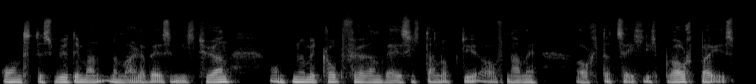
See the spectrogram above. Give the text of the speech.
Und das würde man normalerweise nicht hören. Und nur mit Kopfhörern weiß ich dann, ob die Aufnahme auch tatsächlich brauchbar ist.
